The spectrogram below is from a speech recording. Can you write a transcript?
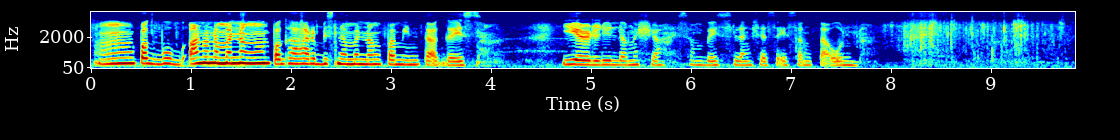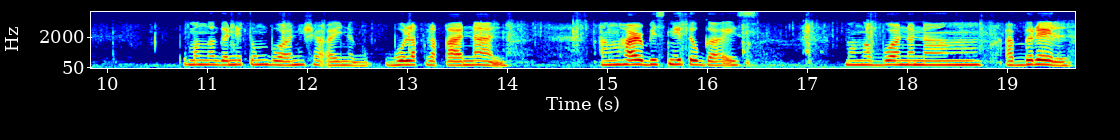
Mm, pag ano naman ng pagha-harvest naman ng paminta, guys. Yearly lang siya. Isang beses lang siya sa isang taon. Pag mga ganitong buwan siya ay nagbulaklakanan. Ang harvest nito, guys, mga buwan na ng Abril.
